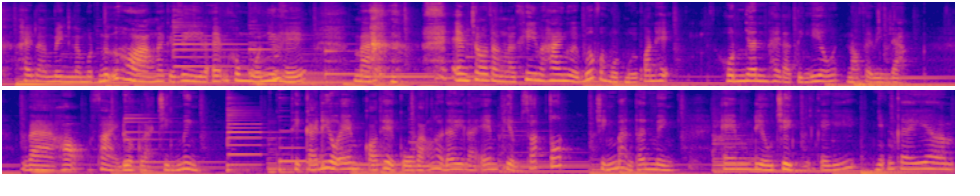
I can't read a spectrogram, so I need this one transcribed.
hay là mình là một nữ hoàng hay cái gì là em không muốn như thế. Mà em cho rằng là khi mà hai người bước vào một mối quan hệ hôn nhân hay là tình yêu ấy, nó phải bình đẳng và họ phải được là chính mình. Thì cái điều em có thể cố gắng ở đây là em kiểm soát tốt chính bản thân mình em điều chỉnh những cái những cái uh,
